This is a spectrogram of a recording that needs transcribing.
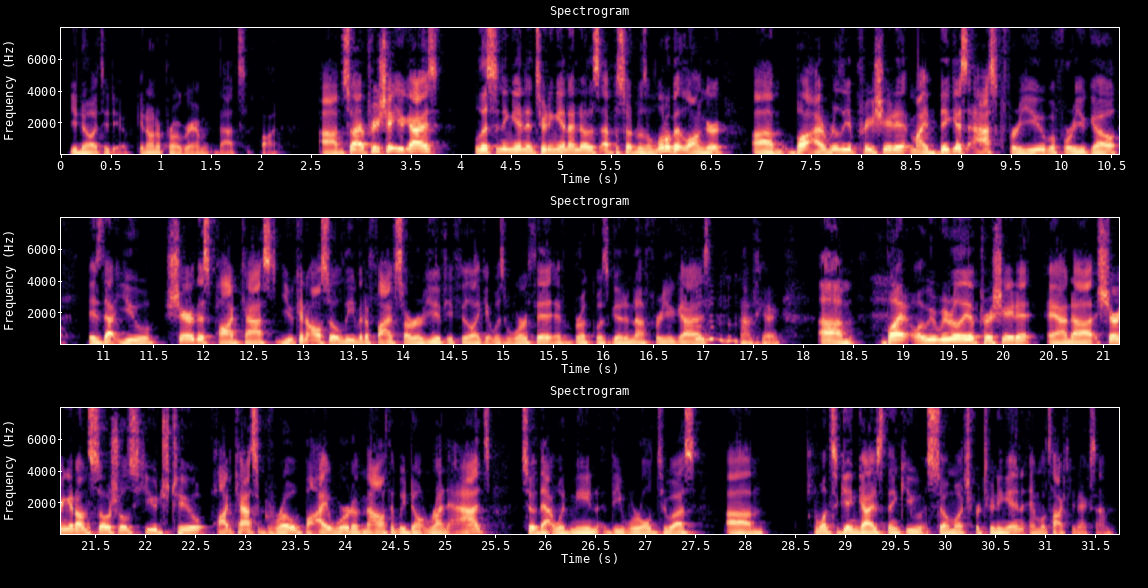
you know what to do. Get on a program. That's fun. Um, so I appreciate you guys listening in and tuning in. I know this episode was a little bit longer, um, but I really appreciate it. My biggest ask for you before you go is that you share this podcast. You can also leave it a five star review if you feel like it was worth it, if Brooke was good enough for you guys. no, I'm kidding. Um, but we really appreciate it. And uh, sharing it on socials huge too. Podcasts grow by word of mouth and we don't run ads. So that would mean the world to us. Um, once again, guys, thank you so much for tuning in, and we'll talk to you next time.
